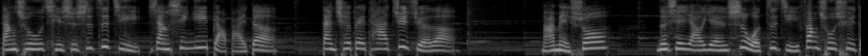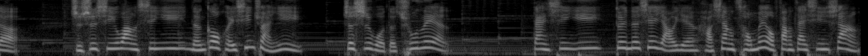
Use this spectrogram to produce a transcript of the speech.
当初其实是自己向新一表白的，但却被他拒绝了。马美说：“那些谣言是我自己放出去的。”只是希望新一能够回心转意，这是我的初恋。但新一对那些谣言好像从没有放在心上。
